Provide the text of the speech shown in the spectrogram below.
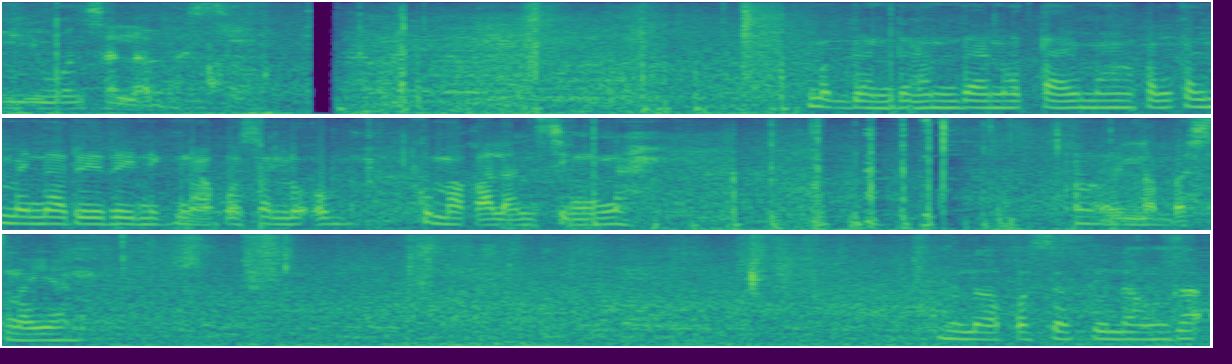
iiwan sa labas. Maganda-handa na tayo mga kalkal. May naririnig na ako sa loob. Kumakalansing na. Ang ilabas na yan mula pa sa Tilangga.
